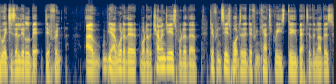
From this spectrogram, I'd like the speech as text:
which is a little bit different. Uh, you know, what are the what are the challenges? What are the differences? What do the different categories do better than others?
